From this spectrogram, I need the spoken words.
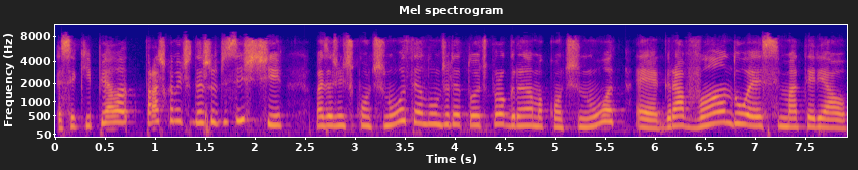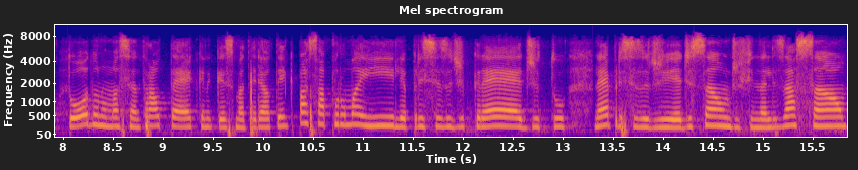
essa equipe ela praticamente deixa de existir. Mas a gente continua tendo um diretor de programa, continua é, gravando esse material todo numa central técnica. Esse material tem que passar por uma ilha, precisa de crédito, né? Precisa de edição, de finalização,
